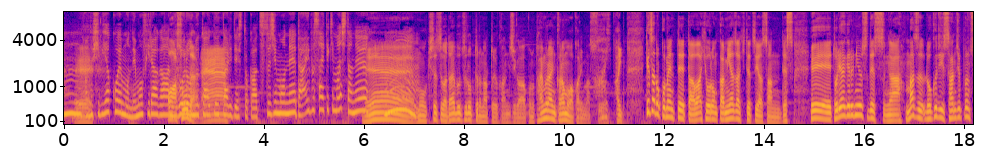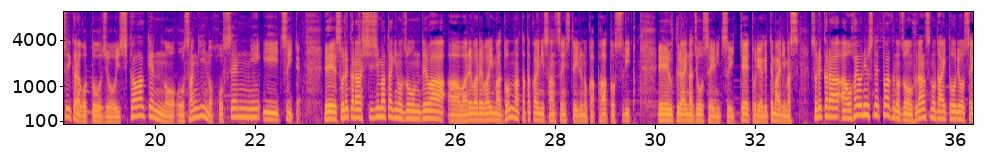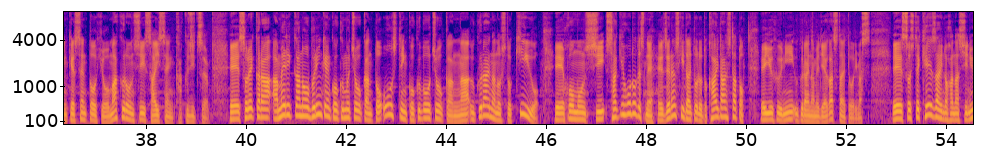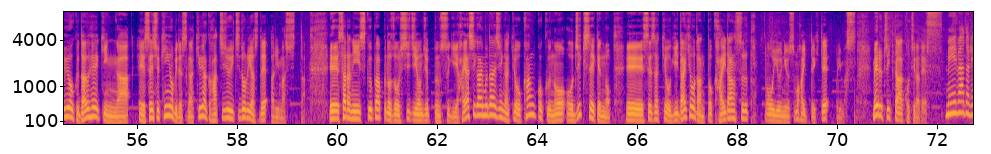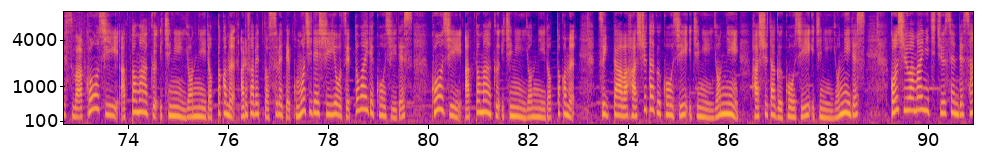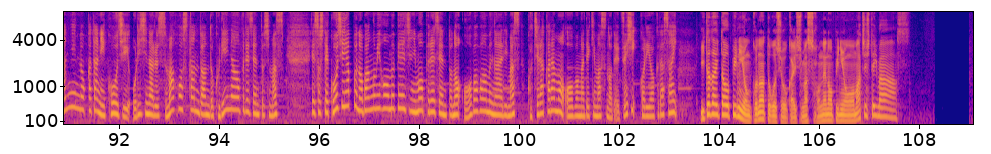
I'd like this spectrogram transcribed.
ー、あの日比谷公園もネモフィラが見頃を迎えていたりですとか、ね、ツツジもねだいぶ咲いてきましたね。ね、うん、もう季節がだいぶ移ろってるなという感じがこのタイムラインからもわかります、はい、はい、今朝のコメンテーターは評論家宮崎哲也さんです、えー、取り上げるニュースですがまず6時30分過ぎからご登場石川県の参議院の補選について、えー、それから7時またぎのゾーンではあ我々は今どんな戦いに参戦しているのかパート3と、えー、ウクライナ情勢について取り上げてまいります。それからおはようニュースネットワークのゾーンフランスの大統領選決選投票マクロン氏再選確実、えー、それからアメリカのブリンケン国務長官とオースティン国防長官がウクライナの首都キーウを、えー、訪問し先ほどですねゼレンスキー大統領と会談したというふうにウクライナメディアが伝えております、えー、そして経済の話ニューヨークダウ平均が、えー、先週金曜日ですが981ドル安でありました、えー、さらにスクープアップのゾーン7時40分過ぎ林外務大臣が今日韓国の次期政権の、えー、政策協議代表団と会談するというニュースも入ってきております。メールツイッターこちらです。メールアドレスはコージーアットマーク 1242.com アルファベットすべて小文字で COZY でコージーです。コージーアットマーク 1242.com ツイッターはハッシュタグコージー1242ハッシュタグコージー1242です。今週は毎日抽選で3人の方にコージーオリジナルスマホスタンドクリーナーをプレゼントします。えそしてコージーアップの番組ホームページにもプレゼントの応募フォームがあります。こちらからも応募ができますのでぜひご利用ください。いただいたオピニオンこの後ご紹介します。本音のオピニオンお待ちしています。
